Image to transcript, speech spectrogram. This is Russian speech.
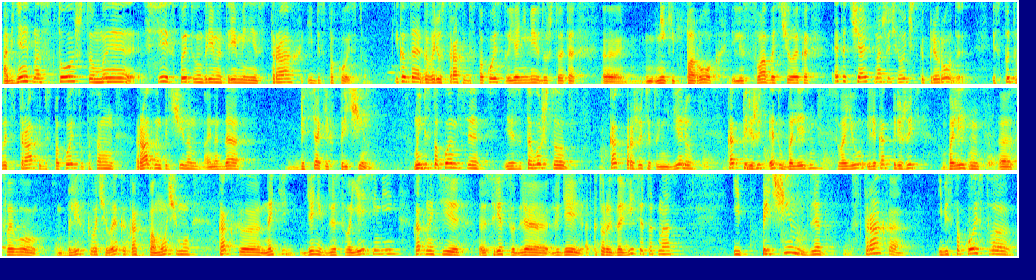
Объединяет нас то, что мы все испытываем время от времени страх и беспокойство. И когда я говорю страх и беспокойство, я не имею в виду, что это э, некий порог или слабость человека. Это часть нашей человеческой природы. Испытывать страх и беспокойство по самым разным причинам, а иногда без всяких причин. Мы беспокоимся из-за того, что как прожить эту неделю, как пережить эту болезнь свою, или как пережить болезнь э, своего близкого человека, как помочь ему, как э, найти денег для своей семьи, как найти э, средства для людей, от которых зависят от нас. И причин для страха и беспокойства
